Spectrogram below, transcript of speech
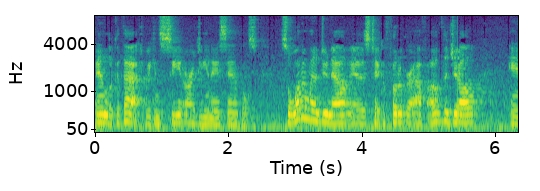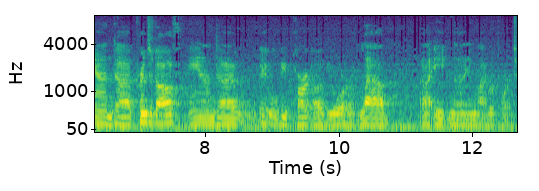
and look at that. We can see our DNA samples. So what I'm going to do now is take a photograph of the gel and uh, print it off, and uh, it will be part of your Lab uh, 8-9 lab report.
